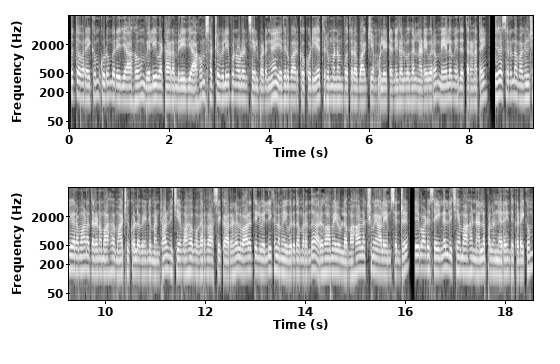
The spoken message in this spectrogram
பொறுத்த வரைக்கும் குடும்ப ரீதியாகவும் வெளி வட்டாரம் ரீதியாகவும் சற்று விழிப்புணர்வுடன் செயல்படுங்க. எதிர்பார்க்கக்கூடிய திருமணம் புத்திர பாக்கியம் உள்ளிட்ட நிகழ்வுகள் நடைபெறும். மேலும் இந்த தருணத்தை மிக சிறந்த மகிழ்ச்சிகரமான தருணமாக மாற்றிக்கொள்ள வேண்டுமென்றால் நிச்சயமாக மகர ராசிக்காரர்கள் வாரத்தில் வெள்ளிக்கிழமை விரதமிருந்து அருகாமையில் உள்ள மகாலட்சுமி ஆலயம் சென்று வழிபாடு செய்யுங்கள் நிச்சயமாக நல்ல பலன் நிறைந்து கிடைக்கும்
